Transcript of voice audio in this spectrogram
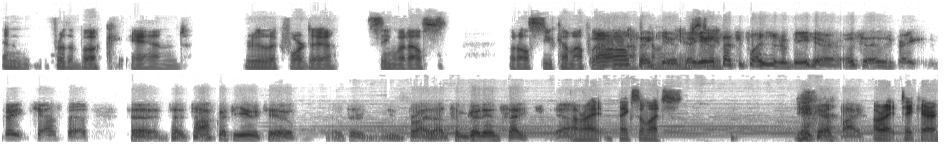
and for the book and really look forward to seeing what else what else you come up with. Oh, thank you, thank you. It's such a pleasure to be here. It was, it was a great, great chance to to to talk with you too. Those are, you brought out some good insights. Yeah. All right. Thanks so much. Take care. Bye. All right. Take care.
